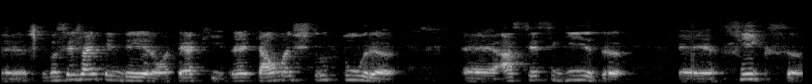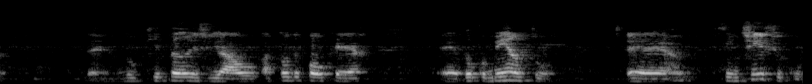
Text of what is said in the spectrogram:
é, que vocês já entenderam até aqui, né, que há uma estrutura é, a ser seguida, é, fixa, né, no que tange ao, a todo qualquer é, documento é, científico,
